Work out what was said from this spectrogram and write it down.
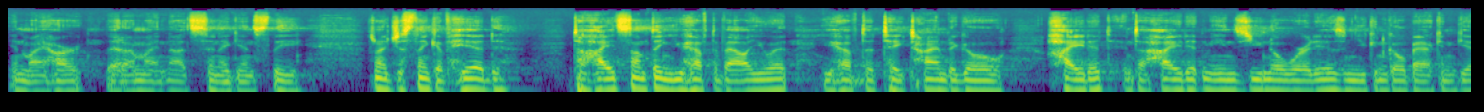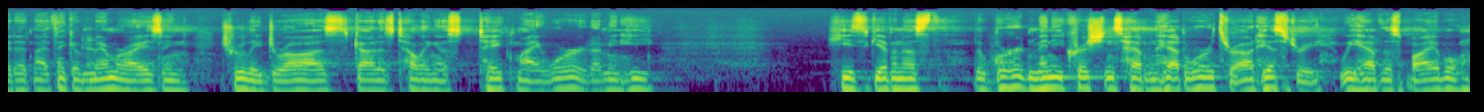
in my heart, that I might not sin against thee. So I just think of hid, to hide something, you have to value it. You have to take time to go hide it. And to hide it means you know where it is and you can go back and get it. And I think of yeah. memorizing truly draws. God is telling us, take my word. I mean, He He's given us the word. Many Christians haven't had word throughout history. We have this Bible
